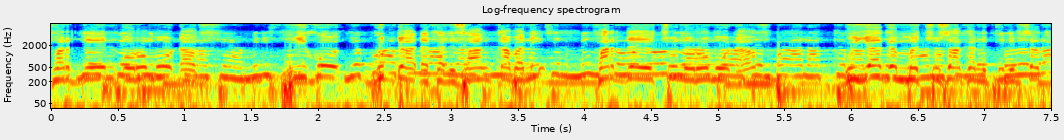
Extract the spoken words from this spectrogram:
fardeen oromoodhaaf hiikoo guddaadha kan isaan qabani farda jechuun oromoodhaaf guyyaa gammachuusaa kan ittiin ibsatu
